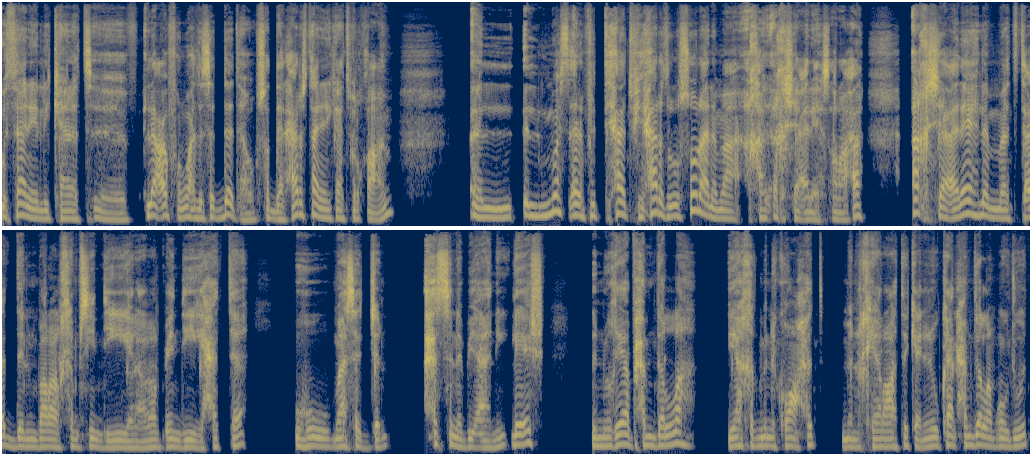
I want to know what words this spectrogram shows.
والثانية اللي كانت آه، لا عفوا واحدة سددها وصدها الحارس الثانية اللي كانت في القائم. ال- المسألة في الاتحاد في حالة الوصول أنا ما أخشى عليه صراحة. أخشى عليه لما تتعدى المباراة ال 50 دقيقة ل 40 دقيقة حتى وهو ما سجل. أحس إنه بيعاني. ليش؟ لأنه غياب حمد الله ياخذ منك واحد من خياراتك. يعني لو كان حمد الله موجود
